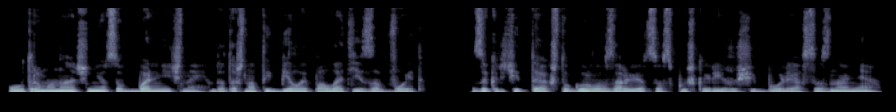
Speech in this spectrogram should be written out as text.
Утром она очнется в больничной, до тошноты белой палате и завоет. Закричит так, что горло взорвется вспышкой режущей боли, а сознание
